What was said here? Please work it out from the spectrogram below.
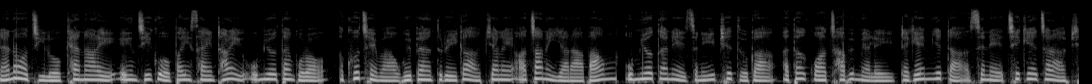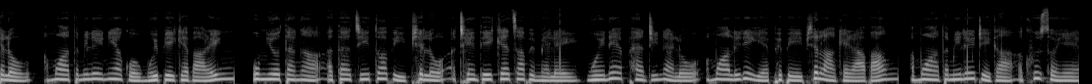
နန်းတော်ကြီးလိုခမ်းထားတဲ့အိမ်ကြီးကိုပိုင်ဆိုင်ထားတဲ့ဦးမျိုးတန်းကိုတော့အခုချိန်မှာဝေဖန်သူတွေကပြန်လည်အားကျနေရတာပါ။ဦးမျိုးတန်းနဲ့ဇနီးဖြစ်သူကအသက်ကွာခြားပေမဲ့လည်းတကယ်မြတ်တာအစ်စ်နဲ့ချစ်ခဲ့ကြတာဖြစ်လို့အမွာသမီးလေးနှစ်ယောက်ကိုမွေးပေးခဲ့ပါတယ်။ဦးမျိုးတန်းကအသက်ကြီးသွားပြီဖြစ်လို့အထင်သေးခဲ့ကြပေမဲ့လည်းငွေနဲ့ဖန်တီးနိုင်လို့အမွာလေးတွေရဲ့ဖေဖေဖြစ်လာခဲ့တာပါအမွာသမီးလေးတွေကအခုဆိုရင်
